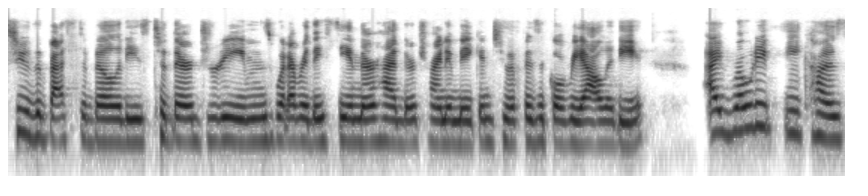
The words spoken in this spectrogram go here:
to the best abilities, to their dreams, whatever they see in their head, they're trying to make into a physical reality. I wrote it because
